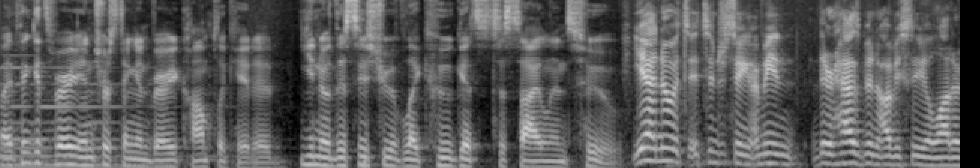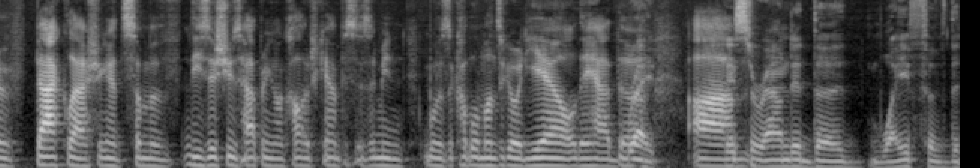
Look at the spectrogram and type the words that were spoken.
I think it's very interesting and very complicated. You know, this issue of like who gets to silence who. Yeah, no, it's, it's interesting. I mean, there has been obviously a lot of backlash against some of these issues happening on college campuses. I mean, what was it, a couple of months ago at Yale, they had the. Right. Um, they surrounded the wife of the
